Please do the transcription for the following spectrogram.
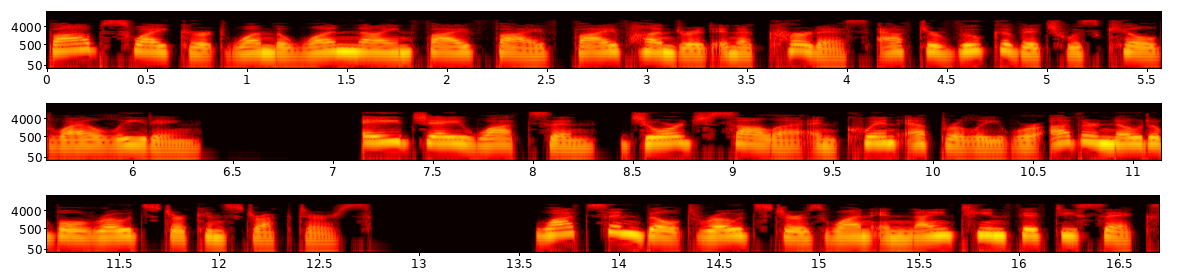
Bob Sweikert won the 1955-500 in a Kurtis after Vukovich was killed while leading. A. J. Watson, George Salih and Quin Epperly were other notable roadster constructors. Watson built Roadsters 1 in 1956,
